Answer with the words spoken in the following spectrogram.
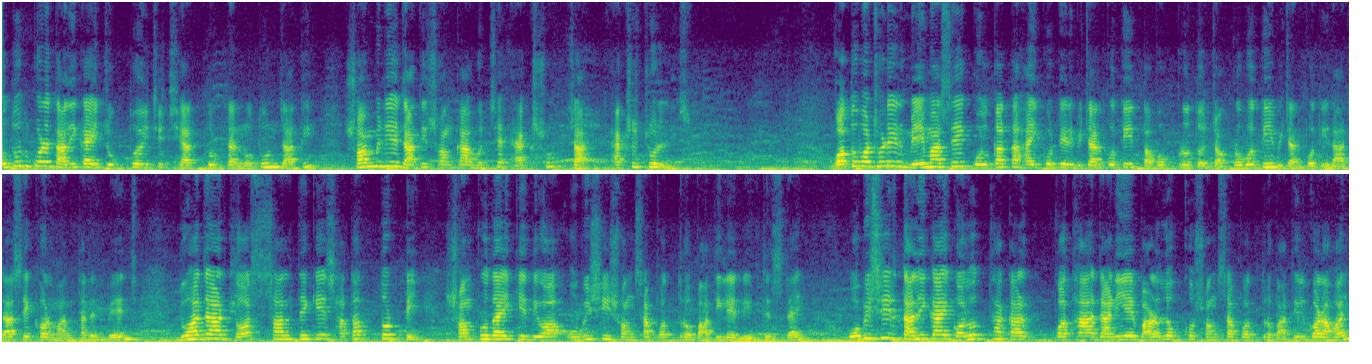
নতুন করে তালিকায় যুক্ত হয়েছে ছিয়াত্তরটা নতুন জাতি। সব মিলিয়ে জাতির সংখ্যা হচ্ছে একশো চার একশো চল্লিশ। গত বছরের মে মাসে কলকাতা হাইকোর্টের বিচারপতি তপব্রত চক্রবর্তী, বিচারপতি রাজাশেখর মান্থারের বেঞ্চ দুহাজার দশ সাল থেকে সাতাত্তরটি সম্প্রদায়কে দেওয়া ওবিসি শংসাপত্র বাতিলের নির্দেশ দেয়। ওবিসির তালিকায় গলত থাকার কথা জানিয়ে বারো লক্ষ শংসাপত্র বাতিল করা হয়।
